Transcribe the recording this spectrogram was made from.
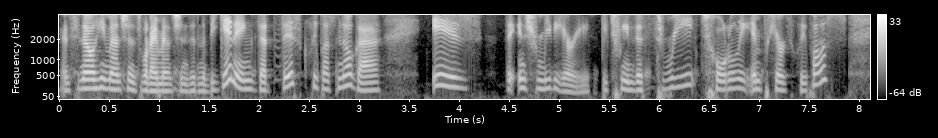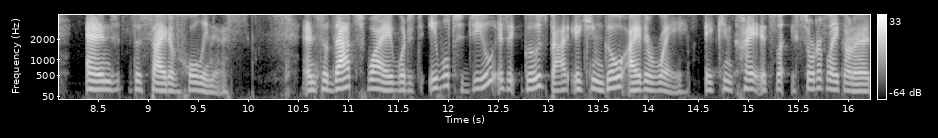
And so now he mentions what I mentioned in the beginning that this klipas noga is the intermediary between the three totally impure klipos and the side of holiness. And so that's why what it's able to do is it goes back, it can go either way. It can kind it's like sort of like on a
